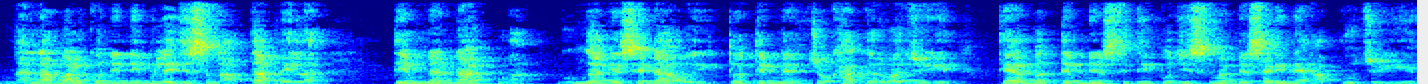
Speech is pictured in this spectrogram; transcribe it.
નાના બાળકોને નેબ્યુલાઇઝેશન આપતા પહેલા તેમના નાકમાં ગુંગા કે સેડા હોય તો તેમને ચોખ્ખા કરવા જોઈએ. ત્યારબાદ તેમને સીધી પોઝિશનમાં બેસાડીને આપવું જોઈએ.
